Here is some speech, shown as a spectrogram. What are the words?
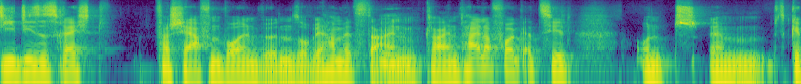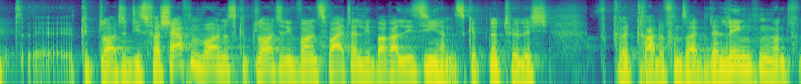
die dieses Recht verschärfen wollen würden. So, wir haben jetzt da einen mhm. kleinen Teilerfolg erzielt. Und ähm, es gibt, äh, gibt Leute, die es verschärfen wollen, es gibt Leute, die wollen es weiter liberalisieren. Es gibt natürlich gerade von Seiten der Linken und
